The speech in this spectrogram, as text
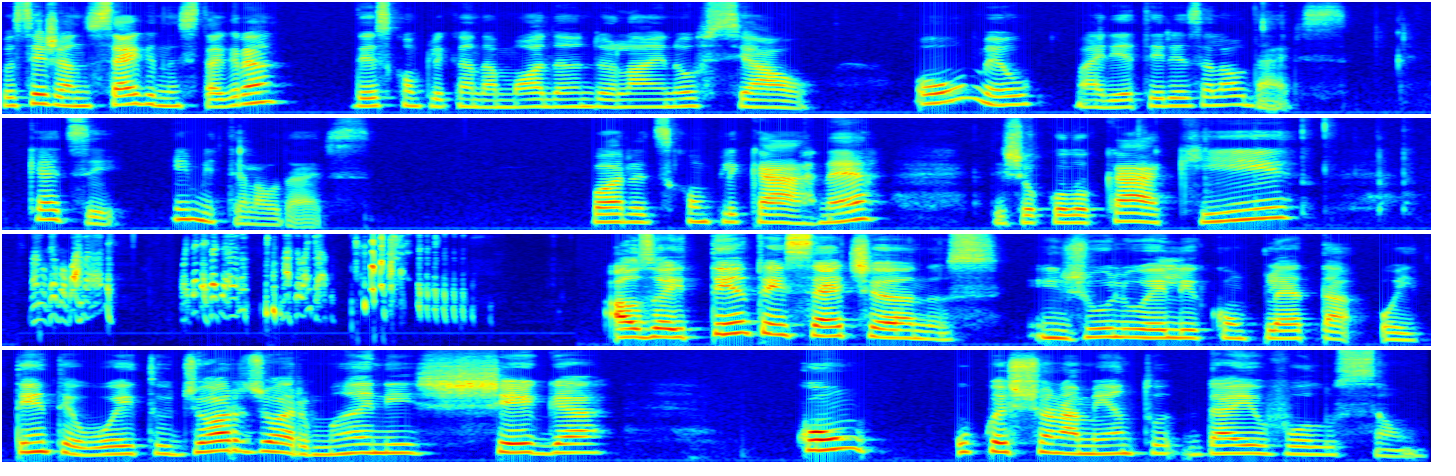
Você já nos segue no Instagram? Descomplicando a Moda Underline Oficial ou o meu, Maria Tereza Laudares. Quer dizer, MT Laudares. Bora descomplicar, né? Deixa eu colocar aqui. Aos 87 anos, em julho ele completa 88, Giorgio Armani chega com o questionamento da evolução.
